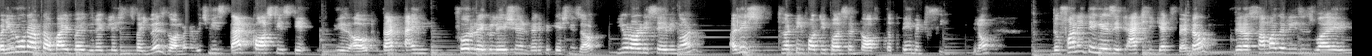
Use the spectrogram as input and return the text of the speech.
but you don't have to abide by the regulations by US government, which means that cost is, is out, that time for regulation and verification is out. You're already saving on at least 30, 40% of the payment fee. You know, the funny thing is it actually gets better. There are some other reasons why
